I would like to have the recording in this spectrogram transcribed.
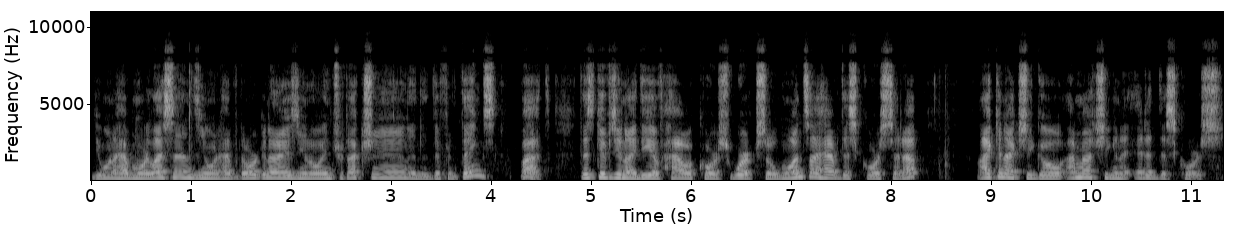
you want to have more lessons you want to have it organized you know introduction and the different things but this gives you an idea of how a course works. So once I have this course set up I can actually go I'm actually going to edit this course.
